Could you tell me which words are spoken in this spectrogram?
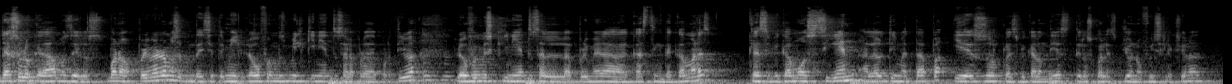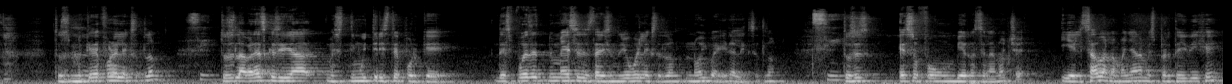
ya solo quedábamos de los. Bueno, primero éramos 77 mil, luego fuimos 1500 a la prueba deportiva, luego fuimos 500 a la primera casting de cámaras, clasificamos 100 a la última etapa y de esos solo clasificaron 10, de los cuales yo no fui seleccionado. Entonces me quedé fuera del hexatlón. Entonces la verdad es que ese día me sentí muy triste porque después de meses de estar diciendo yo voy al hexatlón, no iba a ir al hexatlón. Entonces eso fue un viernes en la noche y el sábado en la mañana me desperté y dije,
